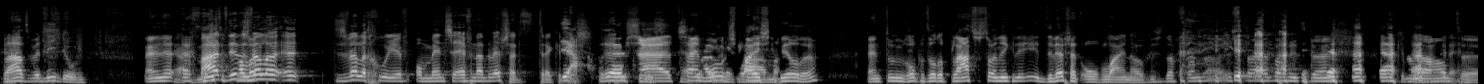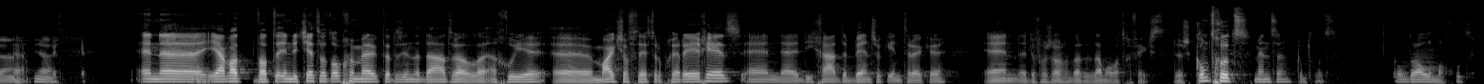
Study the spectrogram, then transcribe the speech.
Laten we het niet doen. En, eh, Ja, echt maar dit is wel een, eh, het is wel een goeie om mensen even naar de website te trekken. Ja, Dus. precies. Ja, het zijn Ja, behoorlijk spicy beelden. En toen Rob het wilde plaatsen, stond ik de, de website offline ook. Dus ik dacht van, nou, is daar toch niet eh, heb aan de hand. eh, ja. ja. En eh, ja, wat, wat in de chat wordt opgemerkt, dat is inderdaad wel eh, een goeie. Eh, Microsoft heeft erop gereageerd en eh, die gaat de bands ook intrekken. En ervoor zorgen dat het allemaal wordt gefixt. Dus komt goed, mensen. Komt goed. Komt allemaal goed.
